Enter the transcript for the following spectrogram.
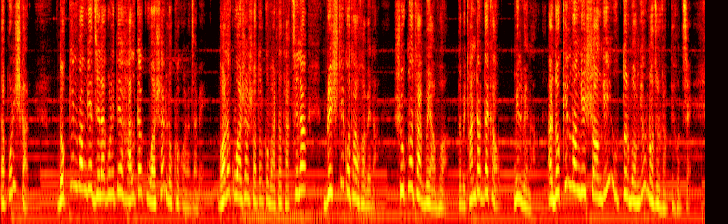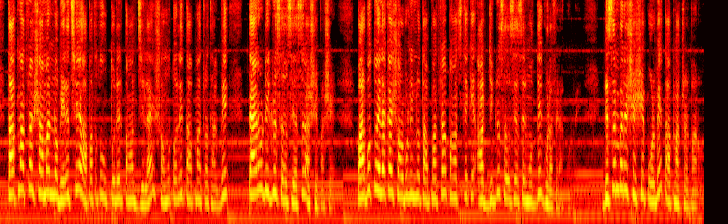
তা পরিষ্কার। দক্ষিণবঙ্গের জেলাগুলিতে হালকা কুয়াশা লক্ষ্য করা যাবে। ঘন কুয়াশার সতর্ক বার্তা থাকছে না, বৃষ্টি কোথাও হবে না। শুকনো থাকবে আবহাওয়া, তবে ঠান্ডার দেখাও মিলবে না। আর দক্ষিণবঙ্গের সঙ্গে উত্তরবঙ্গেও নজর রাখতে হচ্ছে। তাপমাত্রা সামান্য বেড়েছে, আপাতত উত্তরের পাঁচ জেলায় সমতলে তাপমাত্রা থাকবে তেরো ডিগ্রি সেলসিয়াসের আশেপাশে। পার্বত্য এলাকায় সর্বনিম্ন তাপমাত্রা পাঁচ থেকে আট ডিগ্রি সেলসিয়াসের মধ্যে ঘোরাফেরা করবে। ডিসেম্বরের শেষে পড়বে তাপমাত্রার পারদ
